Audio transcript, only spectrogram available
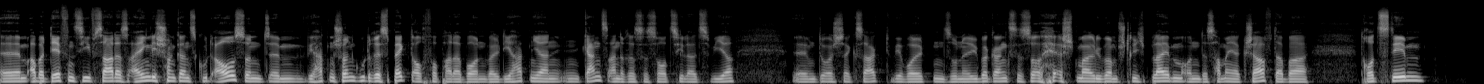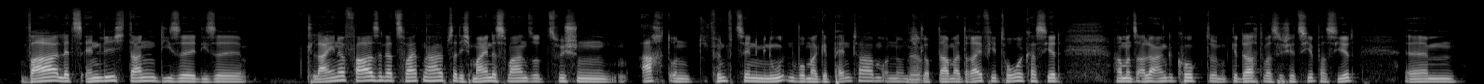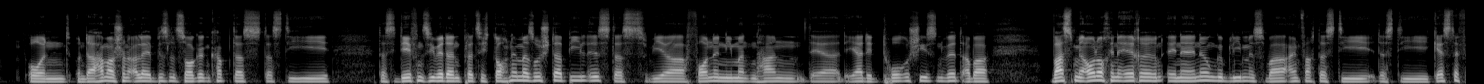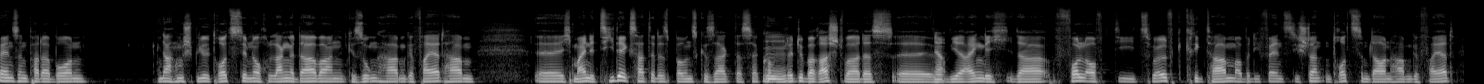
Ähm, aber defensiv sah das eigentlich schon ganz gut aus und ähm, wir hatten schon gut Respekt auch vor Paderborn, weil die hatten ja ein, ein ganz anderes Saisonziel als wir. Ähm, du hast ja gesagt, wir wollten so eine Übergangssaison erstmal überm Strich bleiben und das haben wir ja geschafft, aber trotzdem war letztendlich dann diese, diese kleine Phase in der zweiten Halbzeit. Ich meine, es waren so zwischen 8 und 15 Minuten, wo wir gepennt haben und, und ja. ich glaube, da wir drei, vier Tore kassiert, haben uns alle angeguckt und gedacht, was ist jetzt hier passiert. Ähm, Und, und da haben wir schon alle ein bisschen Sorge gehabt, dass, dass, die, dass die Defensive dann plötzlich doch nicht mehr so stabil ist, dass wir vorne niemanden haben, der eher die Tore schießen wird. Aber was mir auch noch in, Erinnerung geblieben ist, war einfach, dass die, dass die Gästefans in Paderborn nach dem Spiel trotzdem noch lange da waren, gesungen haben, gefeiert haben. Äh, ich meine, Tidex hatte das bei uns gesagt, dass er mhm. komplett mhm. überrascht war, dass äh, ja. wir eigentlich da voll auf die 12 gekriegt haben, aber die Fans, die standen trotzdem da und haben gefeiert.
